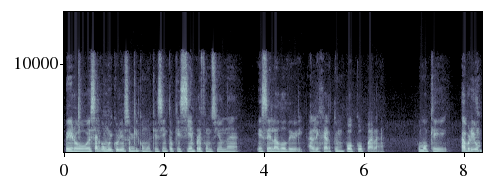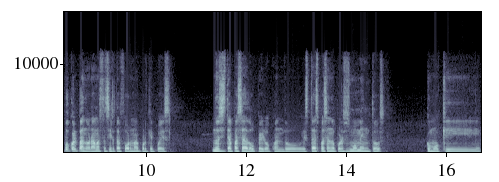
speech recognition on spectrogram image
pero es algo muy curioso que como que siento que siempre funciona ese lado de alejarte un poco para como que abrir un poco el panorama hasta cierta forma, porque pues, no sé si te ha pasado, pero cuando estás pasando por esos momentos, como que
